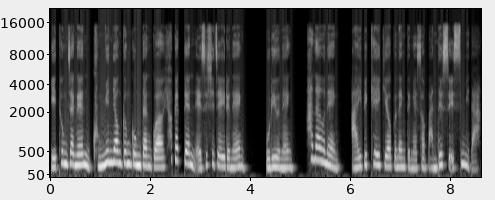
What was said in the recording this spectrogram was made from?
이 통장은 국민연금공단과 협약된 SC제일은행, 우리은행, 하나은행, IBK기업은행 등에서 만들 수 있습니다.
